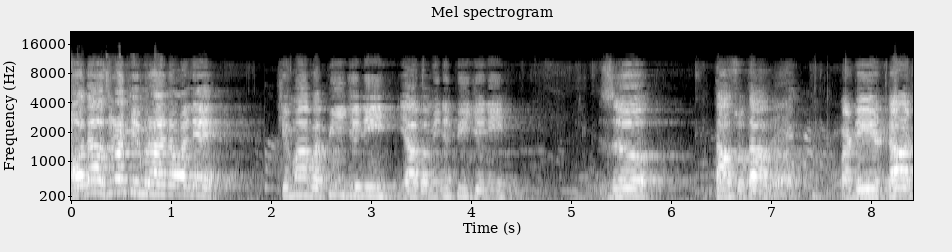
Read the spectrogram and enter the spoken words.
او دا زړه کې عمران ولې چې ما به پیجنی یا به مینه پیجنی زه تاسو ته په ډیر ډاډ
